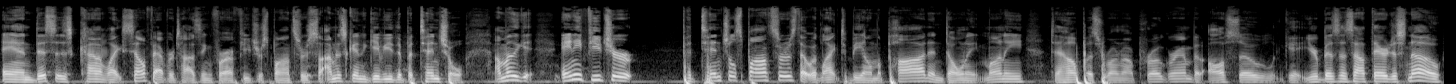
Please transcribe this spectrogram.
and this is kind of like self-advertising for our future sponsors. So I'm just going to give you the potential. I'm going to get any future potential sponsors that would like to be on the pod and donate money to help us run our program, but also get your business out there, just know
